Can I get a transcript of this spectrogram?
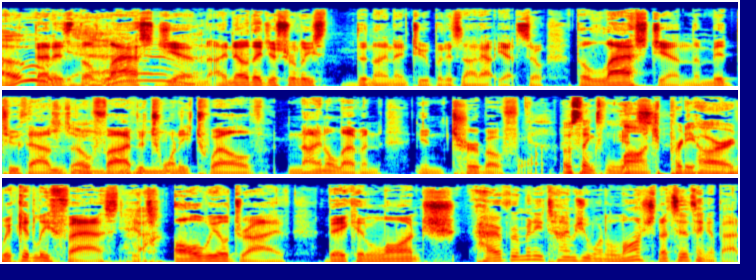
Oh, That is the last gen. I know they just released the 992, but it's not out yet. So the last gen, the mid 2000s, Mm-hmm, 05 to 2012, 911 in turbo form. Those things launch pretty hard. wickedly fast. It's all wheel drive. They can launch however many times you want to launch. That's the thing about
